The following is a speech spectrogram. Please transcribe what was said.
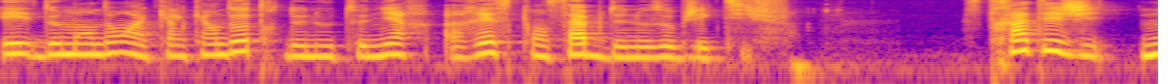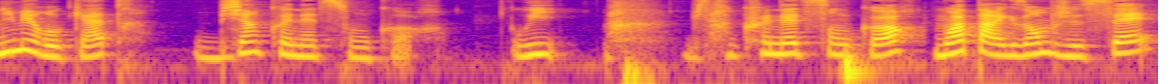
et demandons à quelqu'un d'autre de nous tenir responsables de nos objectifs. Stratégie numéro 4, bien connaître son corps. Oui, bien connaître son corps. Moi, par exemple, je sais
